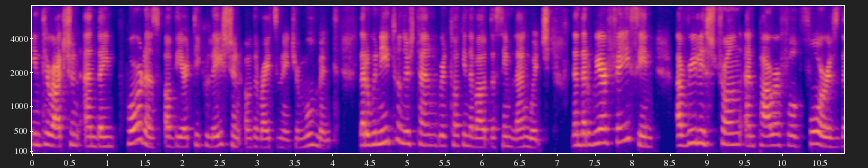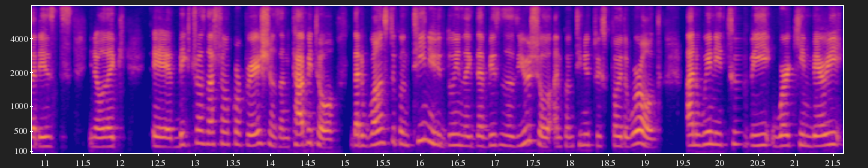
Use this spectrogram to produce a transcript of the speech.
interaction and the importance of the articulation of the rights of nature movement, that we need to understand we're talking about the same language and that we are facing a really strong and powerful force that is, you know, like uh, big transnational corporations and capital that wants to continue doing like the business as usual and continue to exploit the world. And we need to be working very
